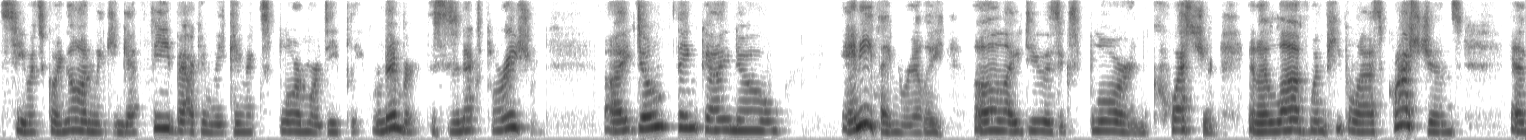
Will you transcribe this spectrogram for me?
see what's going on. We can get feedback and we can explore more deeply. Remember, this is an exploration. I don't think I know anything really. All I do is explore and question. And I love when people ask questions uh,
